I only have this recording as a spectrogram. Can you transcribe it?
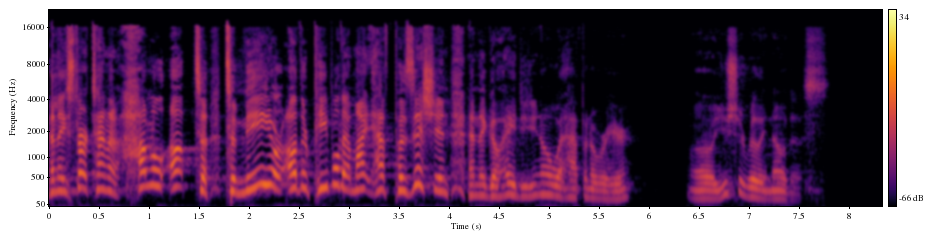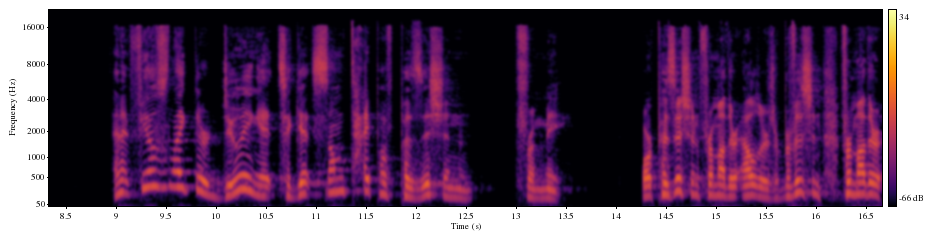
and they start trying to huddle up to, to me or other people that might have position and they go, Hey, did you know what happened over here? Oh, you should really know this. And it feels like they're doing it to get some type of position from me or position from other elders or position from other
